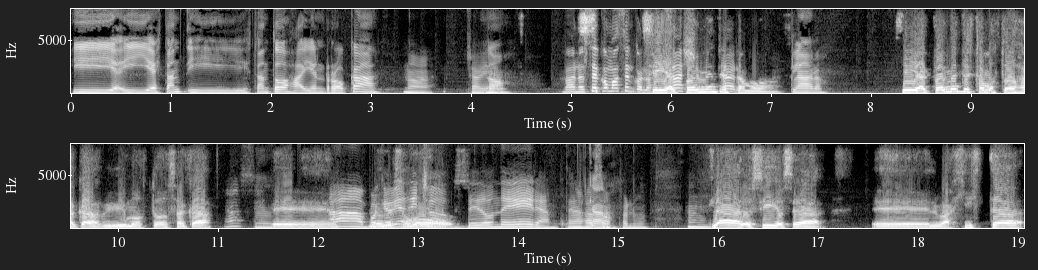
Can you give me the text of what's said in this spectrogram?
¿Y, y están, ¿Y están todos ahí en Roca? No, ya vi. No, bueno, no sé cómo hacen con los Sí, ensayos. actualmente claro. estamos. claro. Sí, actualmente estamos todos acá, vivimos todos acá. Ah, sí. Mm. eh, Ah, porque que habías dicho de dónde eran. Tenés razón. pero- Mm. Claro, sí, o sea, eh, el bajista,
